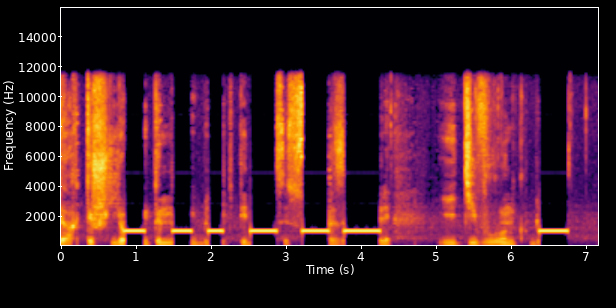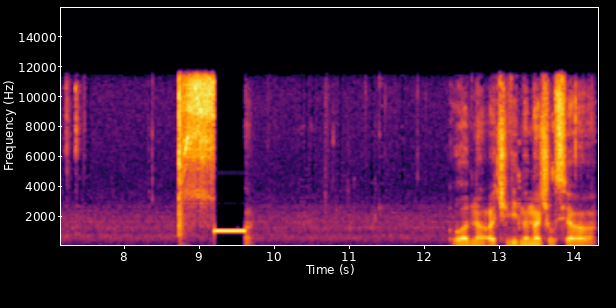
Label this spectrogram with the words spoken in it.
Да ты ж ёбаный ты нахуй, блядь, пидасы, сука, за***ли. Иди в лонг, блядь. Сука. Ладно, очевидно начался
